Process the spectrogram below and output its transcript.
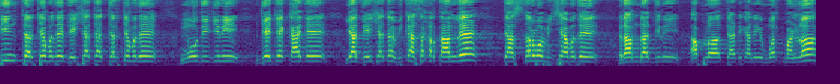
तीन चर्चेमध्ये देशाच्या चर्चेमध्ये मोदीजींनी जे जे कायदे या देशाच्या विकासाकरता आणले त्या सर्व विषयामध्ये रामदासजींनी आपलं त्या ठिकाणी मत मांडलं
